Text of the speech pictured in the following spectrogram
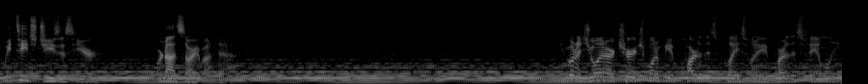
We teach Jesus here. We're not sorry about that. If you want to join our church, want to be a part of this place, want to be a part of this family,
